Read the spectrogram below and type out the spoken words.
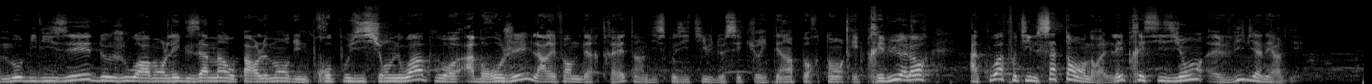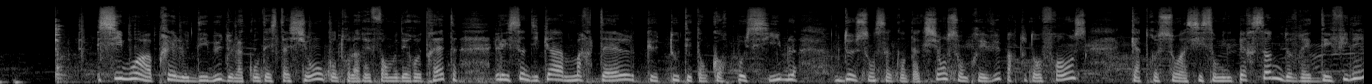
mobiliser deux jours avant l'examen au Parlement d'une proposition de loi pour abroger la réforme des retraites. Un dispositif de sécurité important est prévu. Alors, à quoi faut-il s'attendre? Les précisions, Viviane Hervier. Six mois après le début de la contestation contre la réforme des retraites, les syndicats martèlent que tout est encore possible. 250 actions sont prévues partout en France. 400 à 600 000 personnes devraient défiler.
